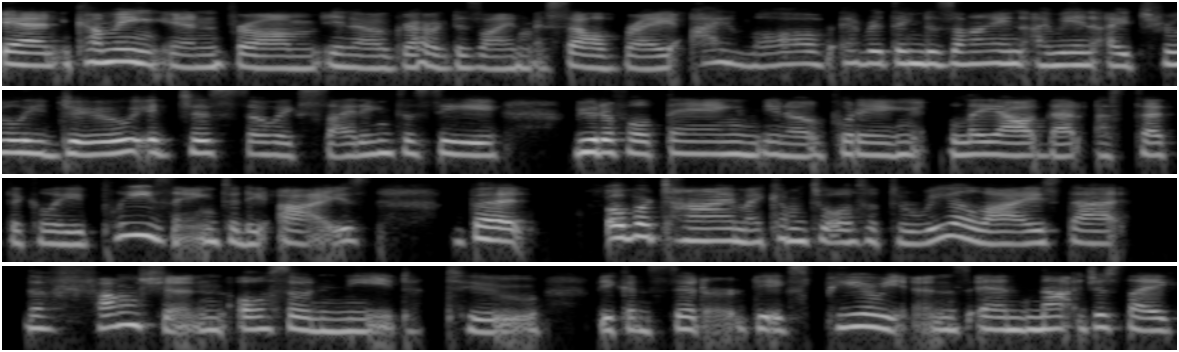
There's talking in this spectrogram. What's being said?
and coming in from you know graphic design myself right i love everything design. I mean i truly do. It's just so exciting to see beautiful thing you know putting layout that aesthetically pleasing to the eyes. But over time i come to also to realize that the function also need to be considered the experience and not just like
